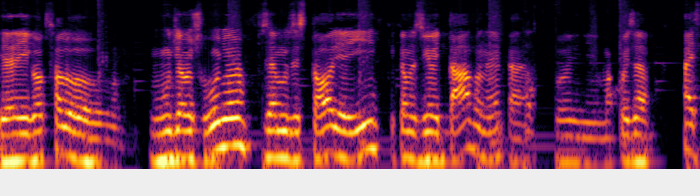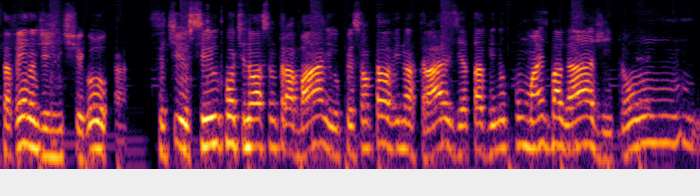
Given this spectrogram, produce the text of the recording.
e aí, igual você falou, Mundial Júnior, fizemos história aí, ficamos em oitavo, né, cara? Foi uma coisa. Ah, você tá vendo onde a gente chegou, cara? Se, se continuasse um trabalho, o pessoal que estava vindo atrás ia estar tá vindo com mais bagagem. Então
